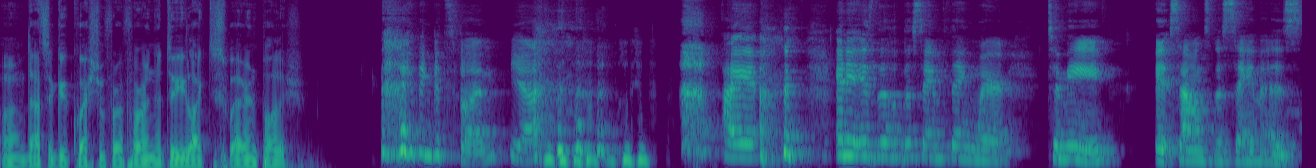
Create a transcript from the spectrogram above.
Um, that's a good question for a foreigner. Do you like to swear in Polish? I think it's fun. Yeah. I and it is the, the same thing where to me it sounds the same as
